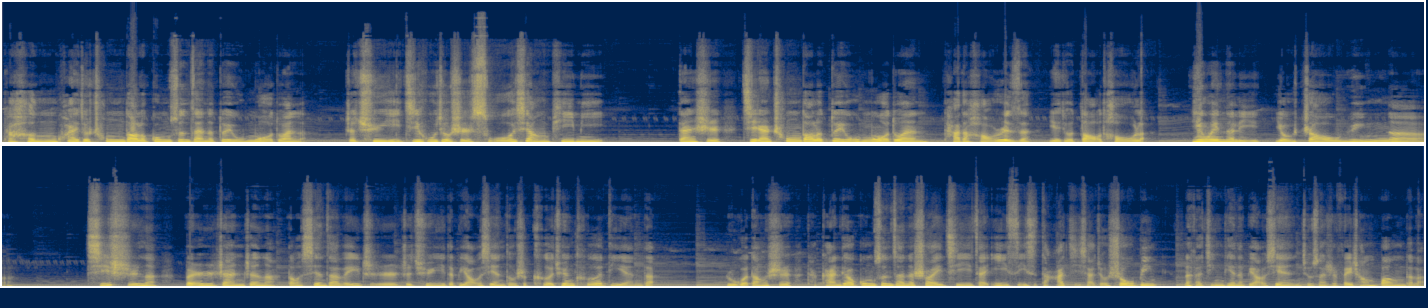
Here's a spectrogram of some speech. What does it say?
他很快就冲到了公孙瓒的队伍末端了。这曲义几乎就是所向披靡。但是，既然冲到了队伍末端，他的好日子也就到头了，因为那里有赵云呢。其实呢，本日战争啊，到现在为止，这曲义的表现都是可圈可点的。如果当时他砍掉公孙瓒的帅旗，再意思意思打几下就收兵，那他今天的表现就算是非常棒的了。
